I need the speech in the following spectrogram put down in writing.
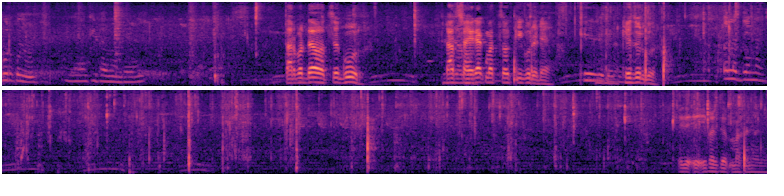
গুড়গুনো তারপর দেওয়া হচ্ছে গুড়। রাজশাহীর একমাত্র কি গুড় এটা? খেজুর গুড়। এবার যে মাখানি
